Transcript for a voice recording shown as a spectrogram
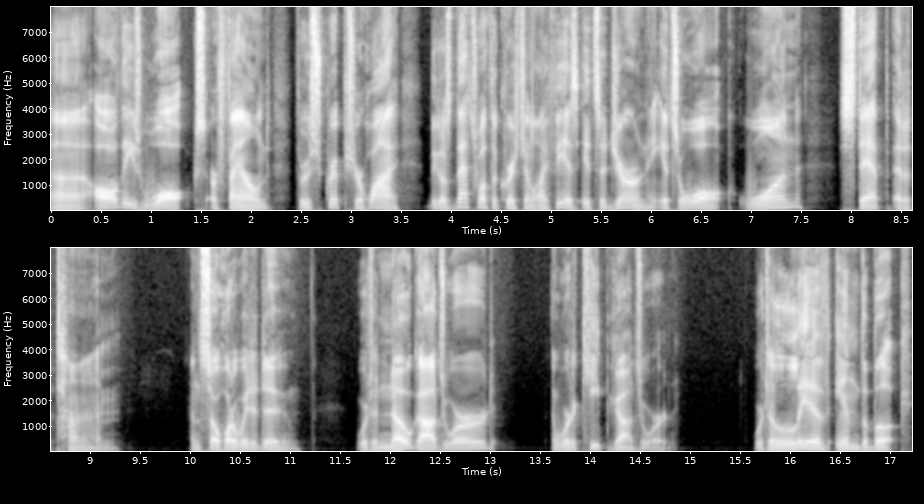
Uh, all these walks are found through Scripture. Why? Because that's what the Christian life is. It's a journey, it's a walk, one step at a time. And so, what are we to do? We're to know God's Word and we're to keep God's Word. We're to live in the book.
